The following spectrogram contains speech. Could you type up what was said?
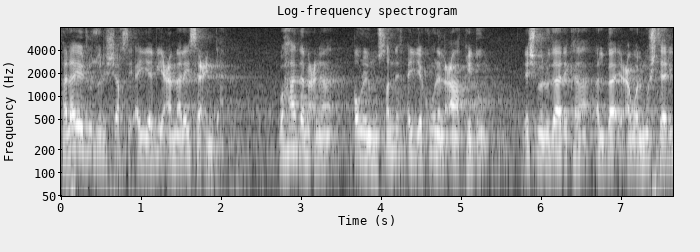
فلا يجوز للشخص أن يبيع ما ليس عنده. وهذا معنى قول المصنف أن يكون العاقد يشمل ذلك البائع والمشتري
